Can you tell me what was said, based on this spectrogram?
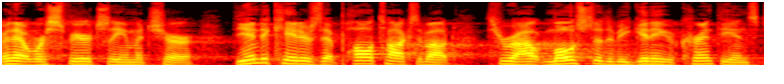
Or that we're spiritually immature? The indicators that Paul talks about throughout most of the beginning of Corinthians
